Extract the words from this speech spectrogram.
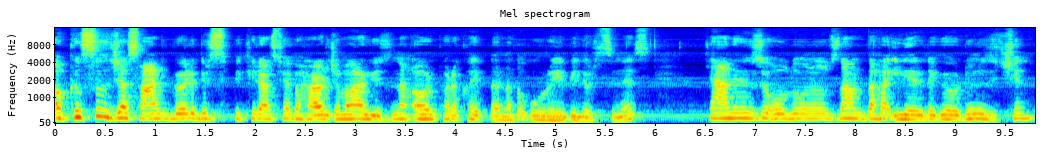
akılsızca sanki böyle bir spekülasyon ve harcamalar yüzünden ağır para kayıplarına da uğrayabilirsiniz. Kendinizi olduğunuzdan daha ileride gördüğünüz için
